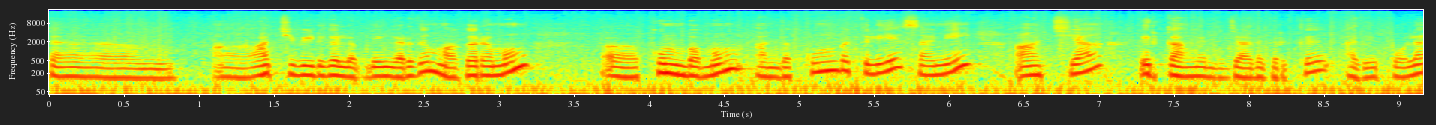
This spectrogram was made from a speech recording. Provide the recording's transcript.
ச- ஆட்சி வீடுகள் அப்படிங்கிறது மகரமும் கும்பமும் அந்த கும்பத்திலேயே சனி ஆட்சியாக இருக்காங்க இந்த ஜாதகருக்கு. அதே போல்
